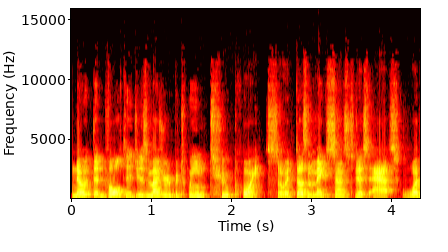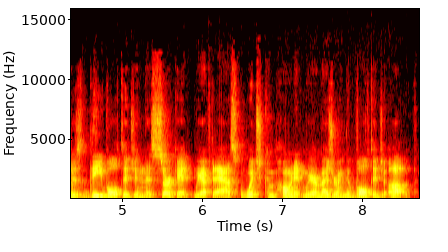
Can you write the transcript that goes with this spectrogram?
note that voltage is measured between two points, so it doesn't make sense to just ask what is the voltage in this circuit. We have to ask which component we are measuring the voltage of.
